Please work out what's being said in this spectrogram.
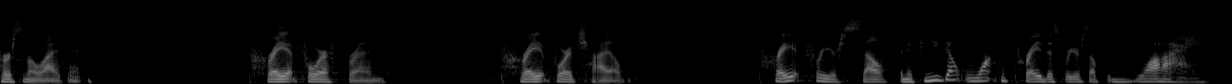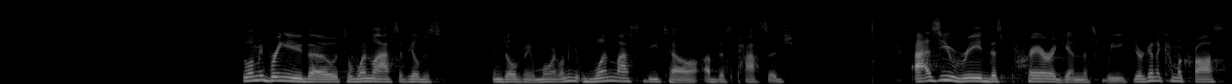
personalize it. Pray it for a friend. Pray it for a child. Pray it for yourself. And if you don't want to pray this for yourself, why? So let me bring you, though, to one last, if you'll just indulge me more, let me one last detail of this passage. As you read this prayer again this week, you're going to come across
